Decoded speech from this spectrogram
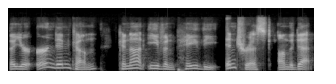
that your earned income cannot even pay the interest on the debt.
